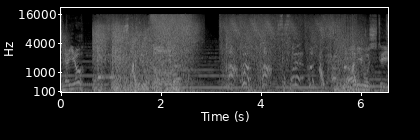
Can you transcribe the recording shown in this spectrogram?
しないよ何をしている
